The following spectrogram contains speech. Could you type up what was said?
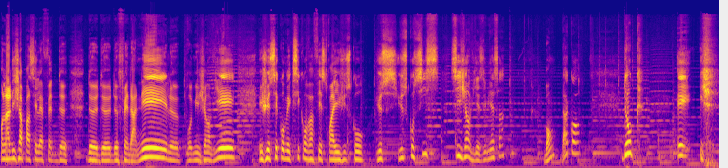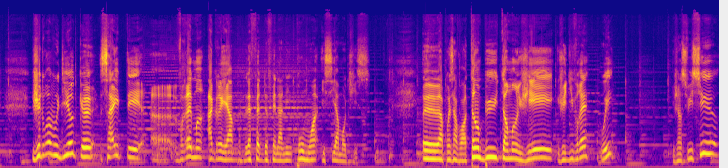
on a déjà passé les fêtes de, fin d'année, le 1er janvier, et je sais qu'au Mexique, on va festoyer jusqu'au jusqu'au 6, 6 janvier, c'est bien ça? Bon, d'accord. Donc, et je dois vous dire que ça a été euh, vraiment agréable, les fêtes de fin d'année, pour moi ici à Mochis. Euh, après avoir tant bu, tant mangé, je dis vrai, oui, j'en suis sûr.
